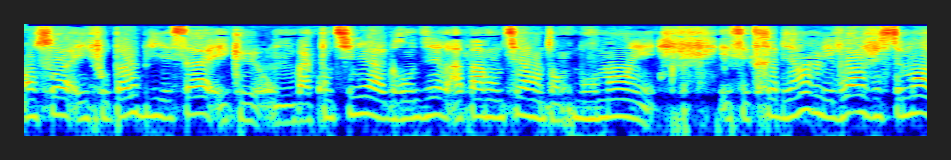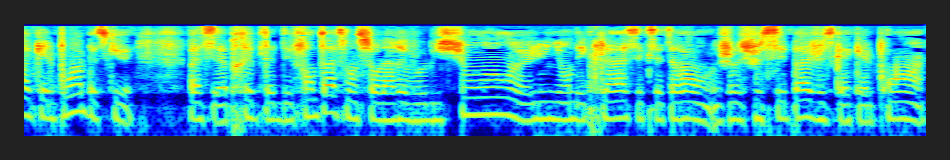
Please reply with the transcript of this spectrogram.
en soi. Et il faut pas oublier ça et qu'on va continuer à grandir à part entière en tant que mouvement et, c'est très bien. Mais voir justement à quel point parce que bah, c'est après peut-être des fantasmes hein, sur la révolution euh, l'union des classes etc je, je sais pas jusqu'à quel point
